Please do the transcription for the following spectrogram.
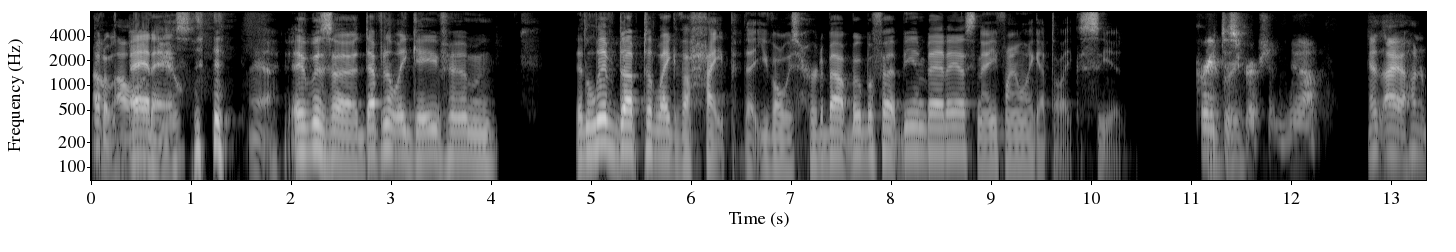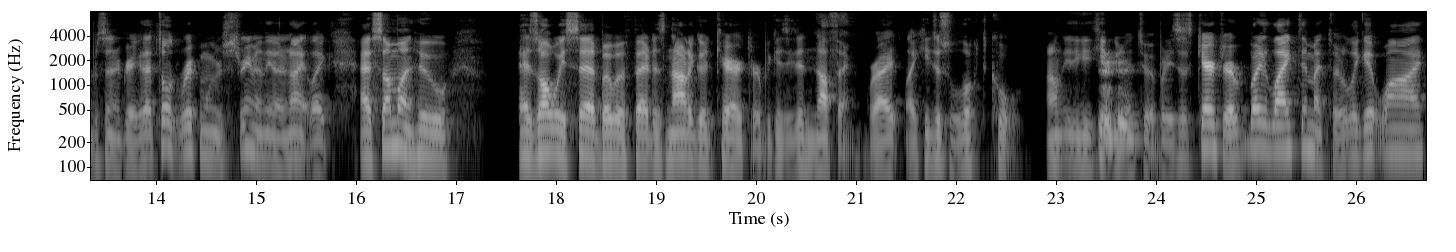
thought it was badass. yeah, it was uh, definitely gave him. It lived up to like the hype that you've always heard about Boba Fett being badass. Now you finally got to like see it. Great description. Yeah. I 100% agree. Because I told Rick when we were streaming the other night, like, as someone who has always said Boba Fett is not a good character because he did nothing, right? Like, he just looked cool. I don't need to keep mm-hmm. getting into it, but he's this character. Everybody liked him. I totally get why,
